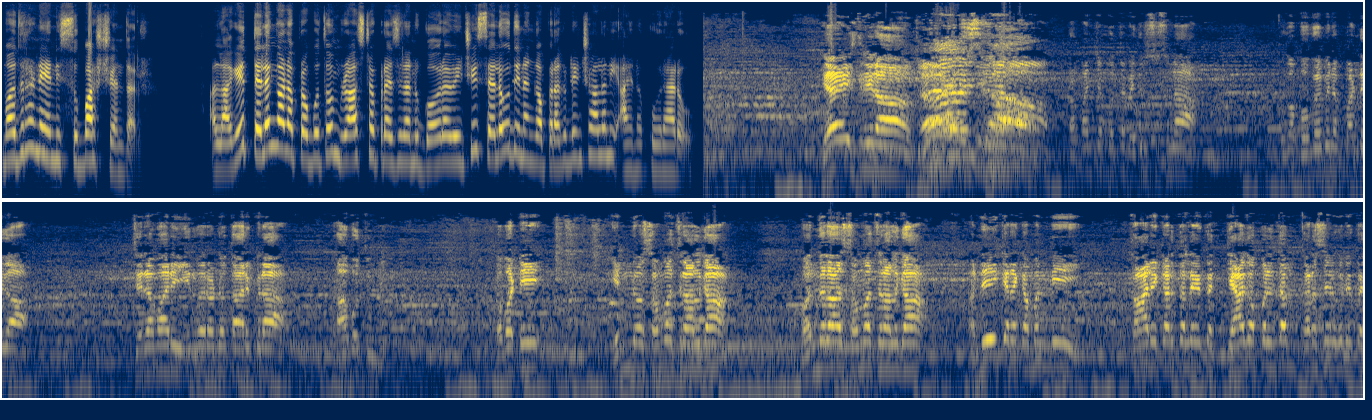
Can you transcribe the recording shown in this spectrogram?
మధురనేని సుభాష్ చందర్. అలాగే తెలంగాణ ప్రభుత్వం రాష్ట్ర ప్రజలను గౌరవించి సెలవు దినంగా ప్రకటించాలని ఆయన కోరారు. జై శ్రీరామ్! జై శ్రీరామ్! ప్రపంచం మొత్తం ఎదురు చూస్తున్న ఒక భవ్యమైన పండుగ. జనవరి ఇరవై రెండో తారీఖున రాబోతుంది. కాబట్టి ఎన్నో సంవత్సరాలుగా వందలాది సంవత్సరాలుగా అనేక రకమంది కార్యకర్తల యొక్క త్యాగ ఫలితం కరసేవకుల యొక్క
